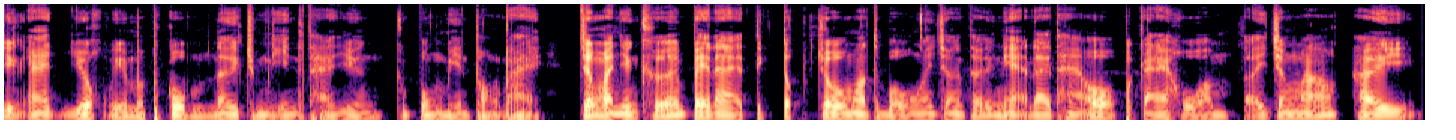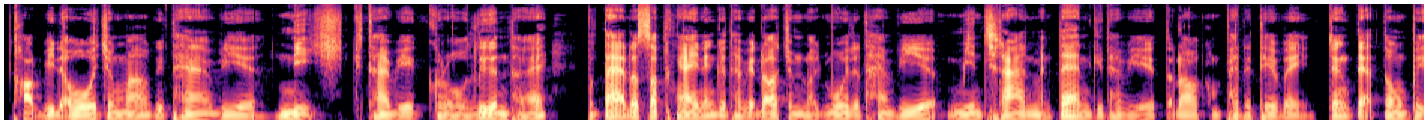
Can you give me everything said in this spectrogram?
យើងអាចយកវាមកប្រគំនៅជំនាញដែលថាយើងកំពុងមានផងដែរ ចឹងបាទយើងឃើញពេលដែល TikTok ចូលមកដំបូងអីចឹងទៅអ្នកដែលថាអូបកកែរំអីចឹងមកហើយថតវីដេអូអញ្ចឹងមកគឺថាវា niche គឺថាវា grow លឿនទៅប៉ុន្តែដល់សប្តាហ៍ថ្ងៃហ្នឹងគឺថាវាដល់ចំណុចមួយដែលថាវាមានច្រើនមែនតើគឺថាវាទៅដល់ competitive ឯងអញ្ចឹងតាក់ទងពី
